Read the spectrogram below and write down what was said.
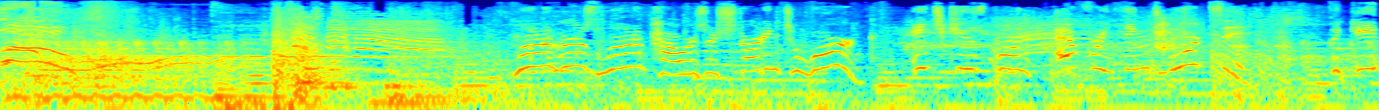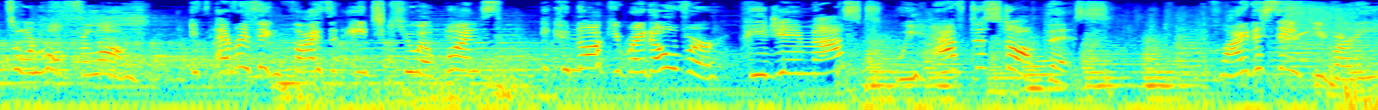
Whoa! Luna Girl's Luna powers are starting to work. HQ's pulling gates won't hold for long. If everything flies at HQ at once, it could knock it right over. PJ Masks, we have to stop this. Fly to safety, Birdie.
